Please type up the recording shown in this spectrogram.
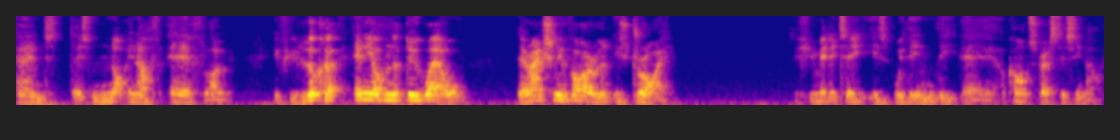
and there's not enough airflow. If you look at any of them that do well, their actual environment is dry. The humidity is within the air. I can't stress this enough.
